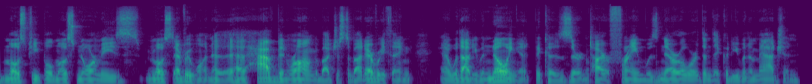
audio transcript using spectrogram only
most people, most normies, most everyone ha- have been wrong about just about everything uh, without even knowing it because their entire frame was narrower than they could even imagine.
